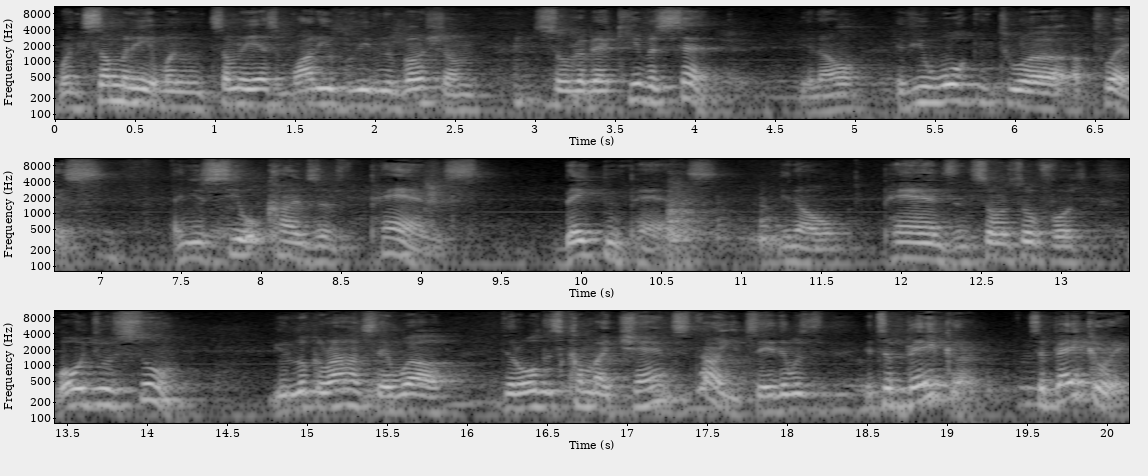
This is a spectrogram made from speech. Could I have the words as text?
When somebody when somebody asks, "Why do you believe in the Bosham?" So Rabbi Akiva said, you know, if you walk into a, a place and you see all kinds of pans, baking pans, you know, pans and so on and so forth, what would you assume? You look around and say, "Well, did all this come by chance?" No, you'd say there was. It's a baker. It's a bakery.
